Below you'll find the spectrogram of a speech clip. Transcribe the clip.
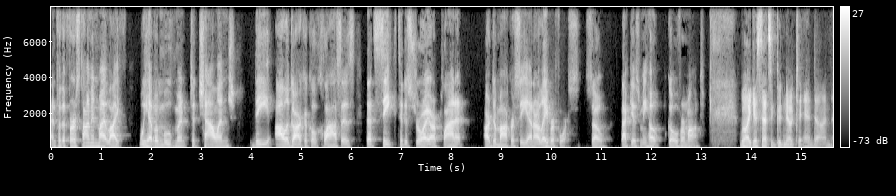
And for the first time in my life, we have a movement to challenge the oligarchical classes that seek to destroy our planet, our democracy, and our labor force. So that gives me hope. Go Vermont. Well, I guess that's a good note to end on.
